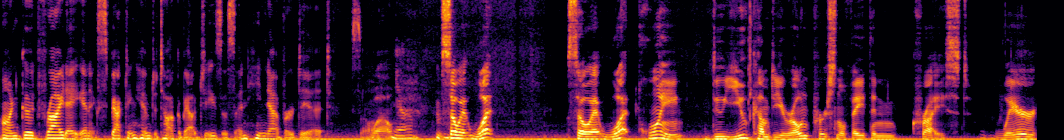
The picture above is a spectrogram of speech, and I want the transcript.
on Good Friday and expecting him to talk about Jesus, and he never did. So Wow. yeah So at what so at what point do you come to your own personal faith in Christ? Where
